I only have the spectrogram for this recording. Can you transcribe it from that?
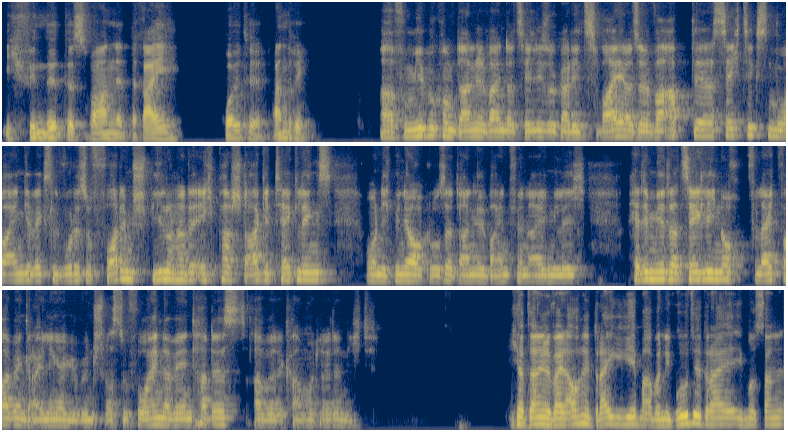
Ich finde, das war eine 3 heute. André. Äh, von mir bekommt Daniel Wein tatsächlich sogar die 2. Also er war ab der 60. wo er eingewechselt wurde, sofort im Spiel und hatte echt ein paar starke Tacklings. Und ich bin ja auch großer Daniel Wein-Fan eigentlich. Hätte mir tatsächlich noch vielleicht Fabian Greilinger gewünscht, was du vorhin erwähnt hattest, aber der kam heute leider nicht. Ich habe Daniel Wein auch eine 3 gegeben, aber eine gute 3. Ich muss sagen,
